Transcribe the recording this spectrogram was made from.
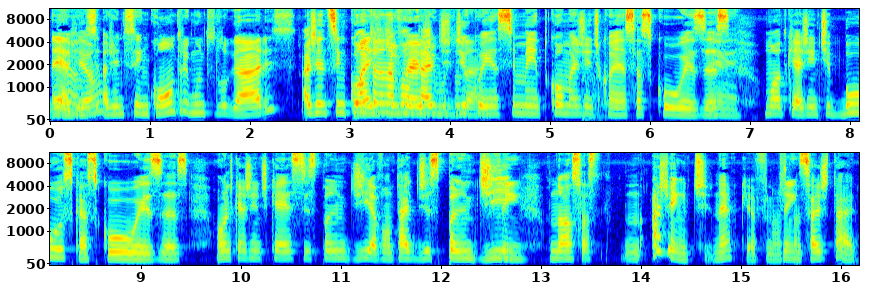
É, a gente, a gente se encontra em muitos lugares. A gente se encontra na vontade de lugar. conhecimento, como a gente conhece as coisas, É. o modo que a gente busca as coisas, onde que a gente quer se expandir, a vontade de expandir Sim. nossas, a gente, né? Porque afinal de Sim. contas, Sagitário.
